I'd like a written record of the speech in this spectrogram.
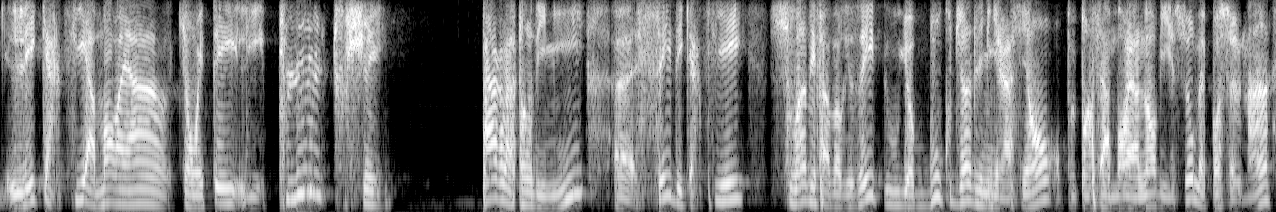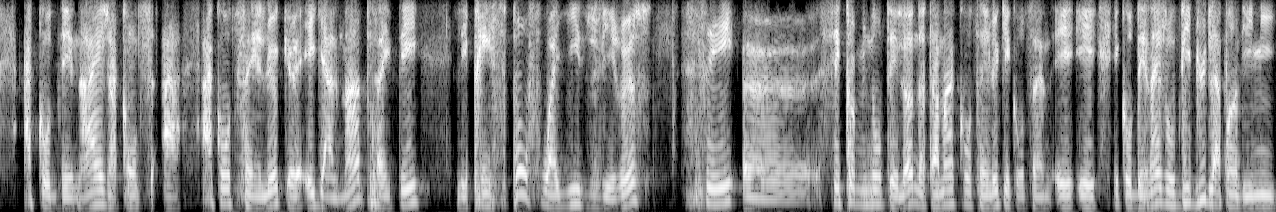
les quartiers à Montréal qui ont été les plus touchés par la pandémie, c'est des quartiers souvent défavorisés, puis où il y a beaucoup de gens de l'immigration. On peut penser à Montréal-Nord, bien sûr, mais pas seulement, à Côte-des-Neiges, à, Côte, à, Côte-Saint-Luc euh, également. Puis ça a été les principaux foyers du virus, ces, euh, ces communautés-là, notamment Côte-Saint-Luc et, Côte et, et, Côte-des-Neiges au début de la pandémie.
